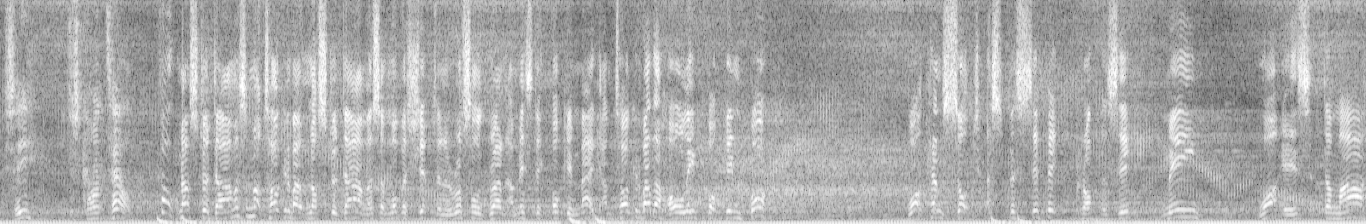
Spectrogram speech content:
You see, you just can't tell. Fuck Nostradamus. I'm not talking about Nostradamus, a Mother Shipton, a Russell Grant, a Mystic fucking Meg. I'm talking about the holy fucking book. What can such a specific prophecy mean? What is the mark?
